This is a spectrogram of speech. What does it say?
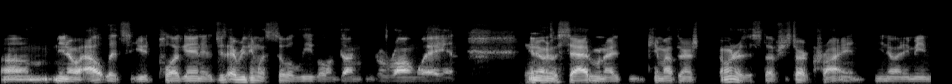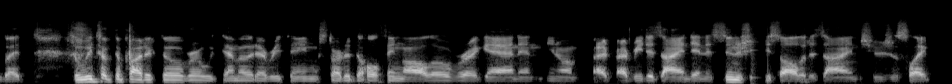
um, you know outlets that you'd plug in. It just everything was so illegal and done the wrong way. And you know, it was sad when I came out there and showing her this stuff. She started crying, you know what I mean? But so we took the project over, we demoed everything, started the whole thing all over again. And, you know, I, I redesigned it. And as soon as she saw the design, she was just like,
